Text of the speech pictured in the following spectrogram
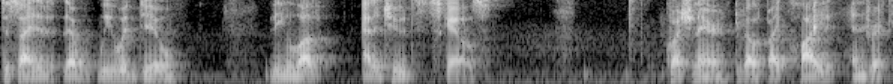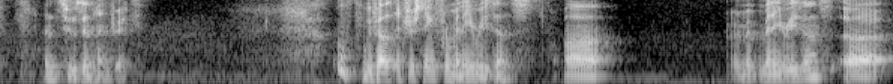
decided that we would do the love attitude scales questionnaire developed by Clyde Hendrick and Susan Hendrick. We found this interesting for many reasons. Uh, m- many reasons, uh,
